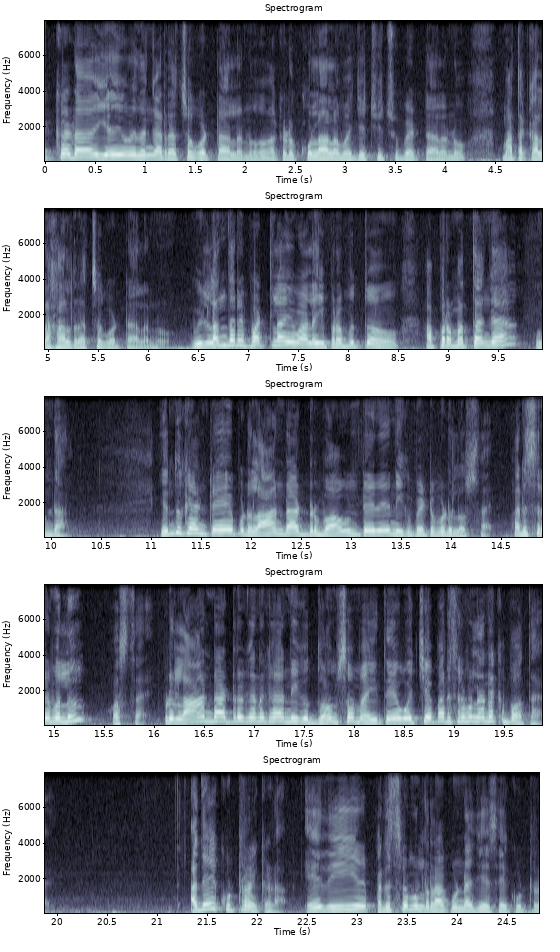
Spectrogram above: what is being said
ఎక్కడ ఏ విధంగా రెచ్చగొట్టాలనో అక్కడ కులాల మధ్య చిచ్చు పెట్టాలనో మత కలహాలు రెచ్చగొట్టాలనో వీళ్ళందరి పట్ల ఇవాళ ఈ ప్రభుత్వం అప్రమత్తంగా ఉండాలి. ఎందుకంటే ఇప్పుడు లా అండ్ ఆర్డర్ బాగుంటేనే నీకు పెట్టుబడులు వస్తాయి పరిశ్రమలు వస్తాయి. ఇప్పుడు లా అండ్ ఆర్డర్ కనుక నీకు ధ్వంసం అయితే వచ్చే పరిశ్రమలు వెనక్కిపోతాయి అదే కుట్ర ఇక్కడ. ఏది పరిశ్రమలు రాకుండా చేసే కుట్ర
